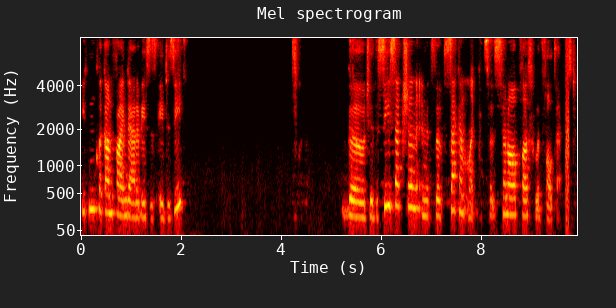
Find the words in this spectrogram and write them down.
you can click on Find Databases A to Z. Go to the C section, and it's the second link. It says CINAHL Plus with full text.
